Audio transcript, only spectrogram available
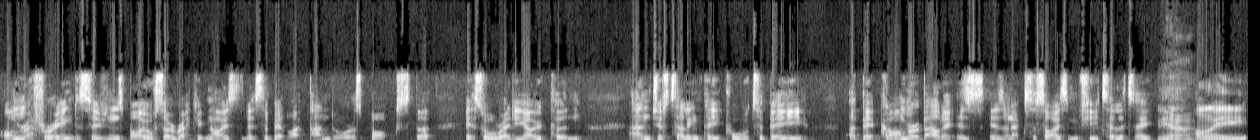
on refereeing decisions. But I also recognise that it's a bit like Pandora's box that it's already open, and just telling people to be a bit calmer about it is is an exercise in futility. Yeah. I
